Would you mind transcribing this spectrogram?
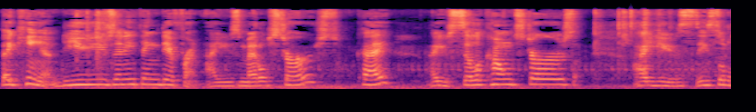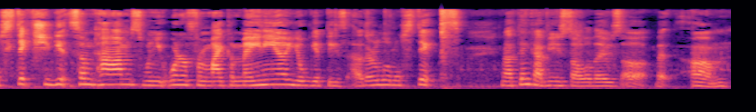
They can. Do you use anything different? I use metal stirrers, okay? I use silicone stirrers. I use these little sticks you get sometimes when you order from Micamania. You'll get these other little sticks. And I think I've used all of those up. But um,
